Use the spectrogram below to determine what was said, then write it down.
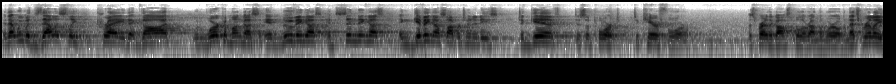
And that we would zealously pray that God would work among us in moving us and sending us and giving us opportunities to give, to support, to care for the spread of the gospel around the world. And that's really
